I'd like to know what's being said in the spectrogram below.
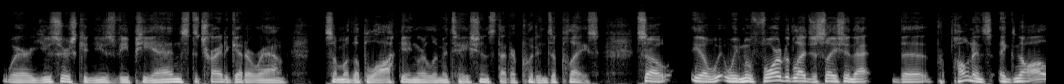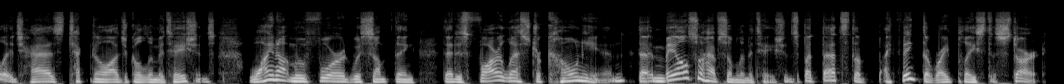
where users can use VPNs to try to get around some of the blocking or limitations that are put into place. So, you know, we, we move forward with legislation that the proponents acknowledge has technological limitations. Why not move forward with something that is far less draconian, that may also have some limitations, but that's the, I think, the right place to start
